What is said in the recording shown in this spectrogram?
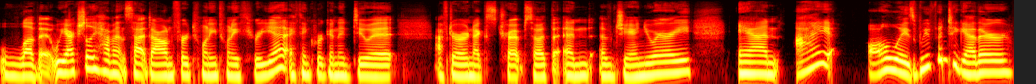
love it. We actually haven't sat down for 2023 yet. I think we're going to do it after our next trip. So at the end of January. And I always, we've been together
